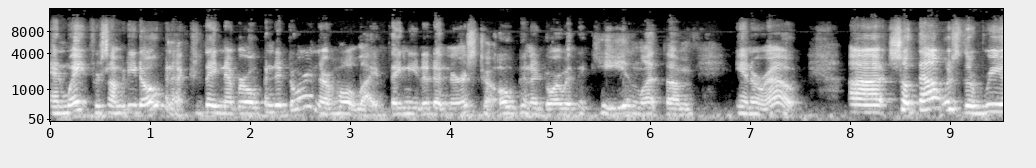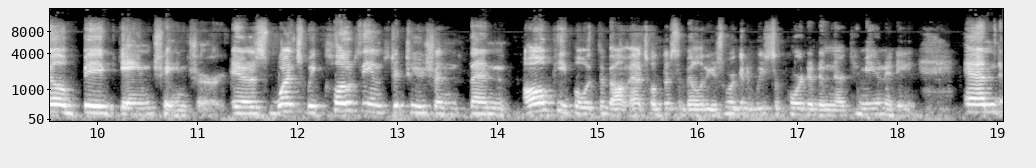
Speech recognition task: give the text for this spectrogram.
and wait for somebody to open it because they never opened a door in their whole life. They needed a nurse to open a door with a key and let them in or out. Uh, so that was the real big game changer is once we closed the institution, then all people with developmental disabilities were going to be supported in their community. And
